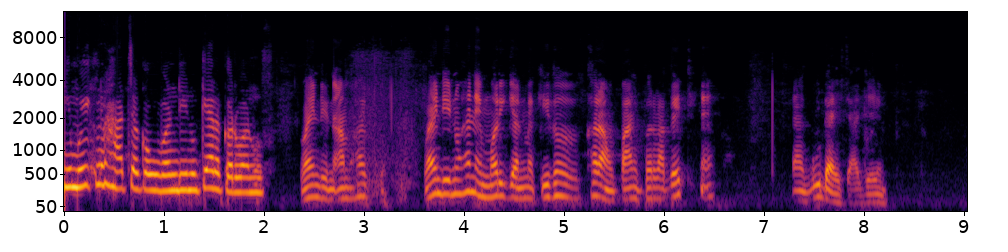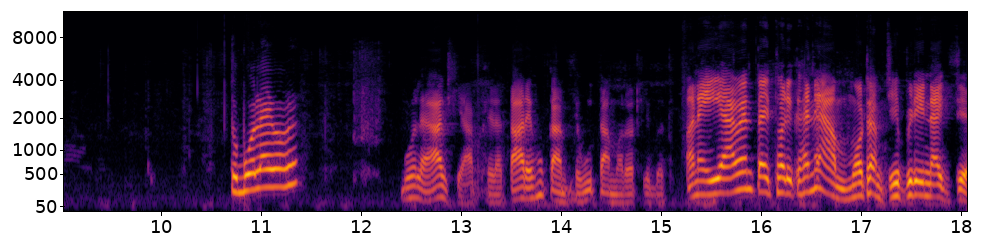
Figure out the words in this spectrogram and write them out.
એ મૂકને હાચા કહું વંડીનું ક્યારે કરવાનું છે? વાંડીને આમ હતું વાંડીનું હે ને મરી ગયા મેં કીધું ખરા હું પાણી ભરવા ગઈ હતી ને ત્યાં ગુડાઈ જાજે એમ. તો બોલાય હવે? બોલાય આવશે આ ફેરા. તારે શું કામ છે ઉતામર એટલી બધી? અને એ આવે ને તો થોડીક હે ને આમ મોઢામાં જીભડી નાખજે.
